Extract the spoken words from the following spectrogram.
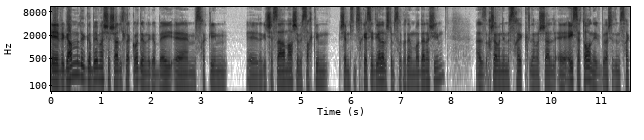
אה, וגם לגבי מה ששאלת קודם, לגבי אה, משחקים, אה, נגיד ששר אמר שמשחקים, שהם משחקי סידיאל, אבל שאתה משחק אותם עם עוד אנשים. אז עכשיו אני משחק למשל אייס אטורני, בגלל שזה משחק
